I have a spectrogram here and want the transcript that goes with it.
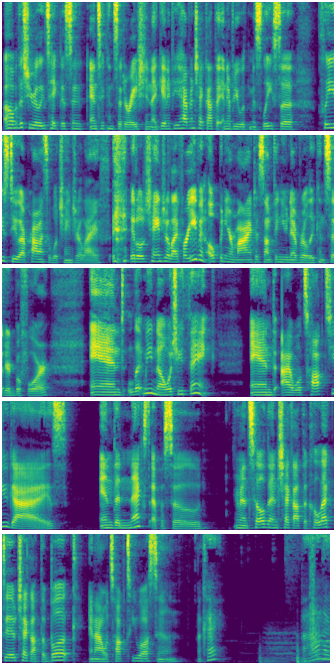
I hope that you really take this in, into consideration. Again, if you haven't checked out the interview with Miss Lisa, please do. I promise it will change your life. It'll change your life or even open your mind to something you never really considered before. And let me know what you think. And I will talk to you guys in the next episode. And until then, check out the collective, check out the book, and I will talk to you all soon. Okay? Bye.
